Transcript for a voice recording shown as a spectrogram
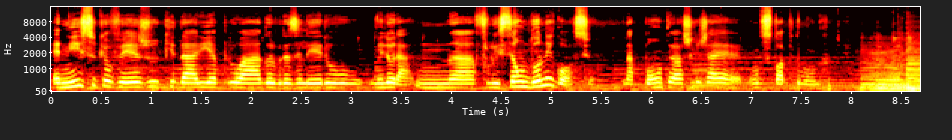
é nisso que eu vejo que daria para o agro brasileiro melhorar, na fruição do negócio. Na ponta, eu acho que já é um dos top do mundo.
